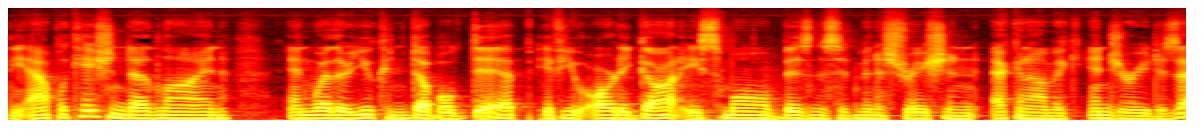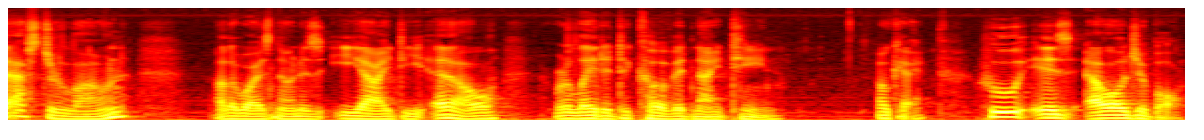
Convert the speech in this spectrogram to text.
the application deadline, and whether you can double dip if you already got a Small Business Administration Economic Injury Disaster Loan, otherwise known as EIDL, related to COVID 19. Okay, who is eligible?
